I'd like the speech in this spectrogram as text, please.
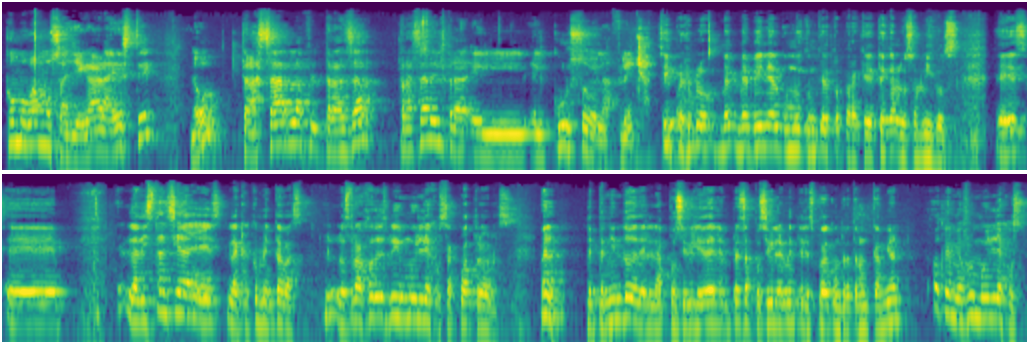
cómo vamos a llegar a este, ¿no? Trazar, la, trazar, trazar el, tra- el, el curso de la flecha. Sí, por ejemplo, me, me viene algo muy concreto para que tengan los amigos. Es eh, la distancia es la que comentabas. Los trabajadores viven muy lejos, a cuatro horas. Bueno, dependiendo de la posibilidad de la empresa, posiblemente les pueda contratar un camión. Ok, me fui muy lejos.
